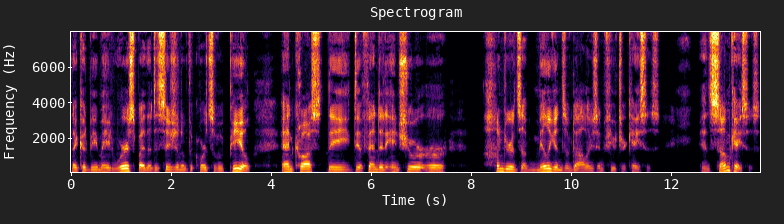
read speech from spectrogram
that could be made worse by the decision of the courts of appeal and cost the defendant insurer hundreds of millions of dollars in future cases. In some cases,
